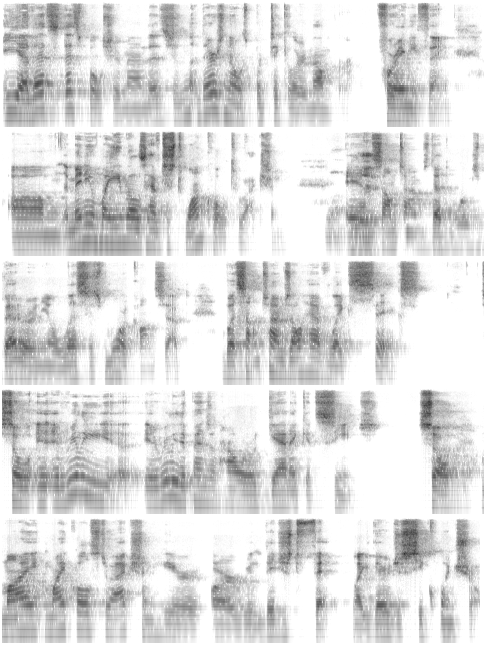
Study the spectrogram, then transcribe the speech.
Yeah, that's that's bullshit, man. That's just, there's no particular number for anything. Um, many of my emails have just one call to action, and yeah. sometimes that works better. And you know, less is more concept. But sometimes I'll have like six. So it, it really it really depends on how organic it seems So my my calls to action here are re- they just fit like they're just sequential.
